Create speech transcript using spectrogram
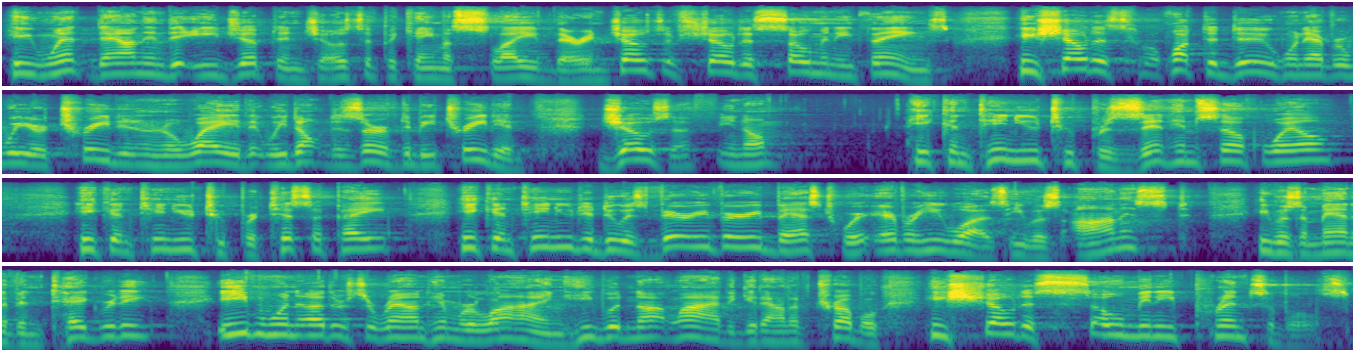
he went down into Egypt, and Joseph became a slave there. And Joseph showed us so many things. He showed us what to do whenever we are treated in a way that we don't deserve to be treated. Joseph, you know, he continued to present himself well. He continued to participate. He continued to do his very, very best wherever he was. He was honest. He was a man of integrity. Even when others around him were lying, he would not lie to get out of trouble. He showed us so many principles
